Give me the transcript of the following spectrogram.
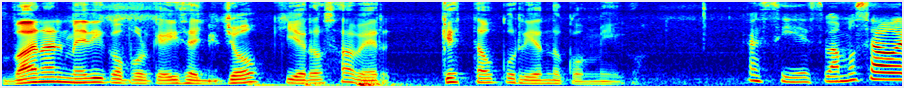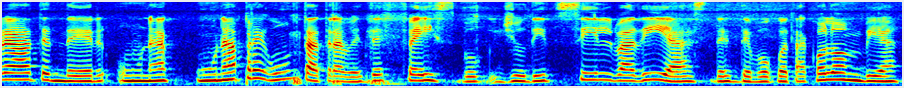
Van al médico porque dicen, yo quiero saber qué está ocurriendo conmigo. Así es. Vamos ahora a atender una, una pregunta a través de Facebook. Judith Silva Díaz, desde Bogotá, Colombia.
